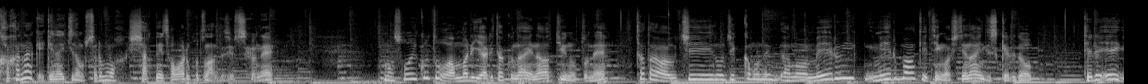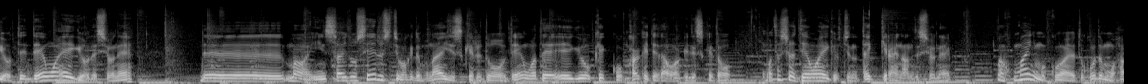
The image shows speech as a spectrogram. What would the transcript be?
書かなきゃいけないっていうのもそれも尺に触ることなんですよね。まあ、そういうことをあんまりやりたくないなっていうのとねただうちの実家もねあのメールメールマーケティングはしてないんですけれどテレ営業って電話営業ですよねでまあインサイドセールスってわけでもないですけれど電話で営業結構かけてたわけですけど私は電話営業っていうのは大嫌いなんですよね、まあ、前にも加えてここでもあ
